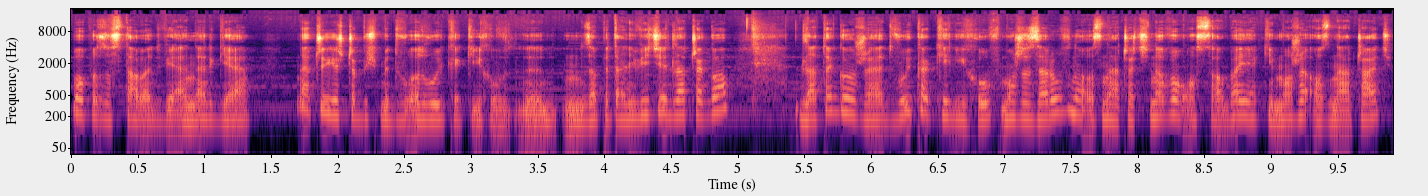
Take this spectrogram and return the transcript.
bo pozostałe dwie energie. Znaczy, jeszcze byśmy o dwójkę kielichów zapytali. Wiecie dlaczego? Dlatego, że dwójka kielichów może zarówno oznaczać nową osobę, jak i może oznaczać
